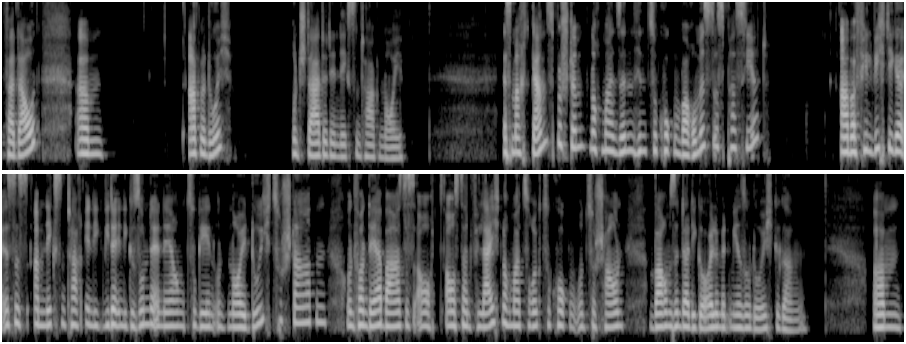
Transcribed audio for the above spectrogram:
verdaut. Ähm, atme durch und starte den nächsten Tag neu. Es macht ganz bestimmt nochmal Sinn, hinzugucken, warum ist es passiert. Aber viel wichtiger ist es, am nächsten Tag in die, wieder in die gesunde Ernährung zu gehen und neu durchzustarten und von der Basis auch aus dann vielleicht nochmal zurückzugucken und zu schauen, warum sind da die Gäule mit mir so durchgegangen. Ähm,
